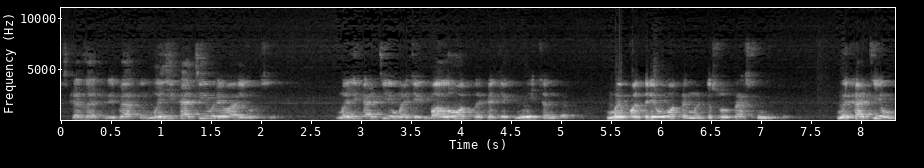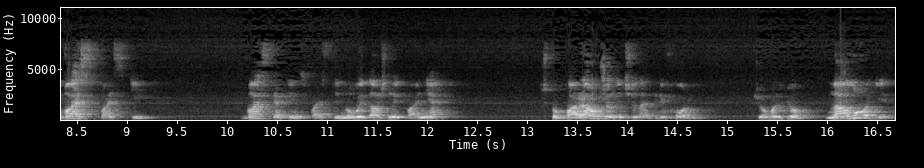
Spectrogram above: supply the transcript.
Сказать, ребята, мы не хотим революции. Мы не хотим этих болотных, этих митингов. Мы патриоты, мы государственники. Мы хотим вас спасти. Вас хотим спасти. Но вы должны понять, что пора уже начинать реформу. Что мы ждем? Налоги.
